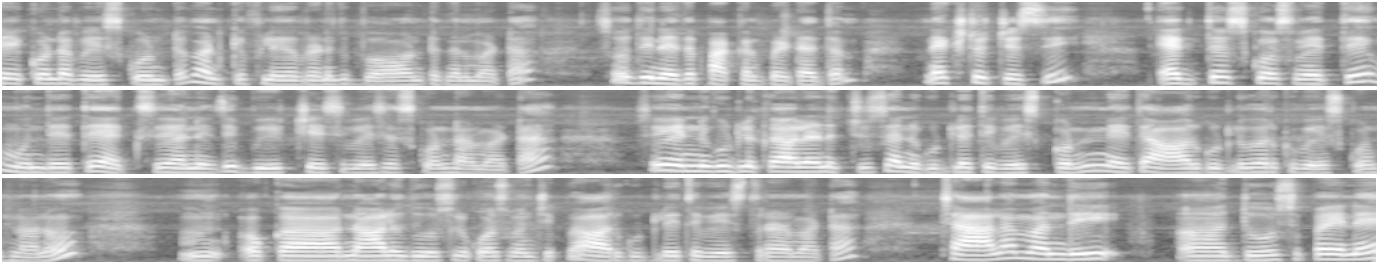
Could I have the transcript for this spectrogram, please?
చేయకుండా వేసుకుంటే మనకి ఫ్లేవర్ అనేది బాగుంటుంది అనమాట సో దీని అయితే పక్కన పెట్టేద్దాం. నెక్స్ట్ వచ్చేసి ఎగ్ దోస్ కోసం అయితే ముందైతే ఎగ్స్ అనేది బీట్ చేసి వేసేసుకుంటున్నాను అనమాట సో ఎన్ని గుడ్లు కావాలని చూసి అన్ని గుడ్లు అయితే వేసుకుంటున్నాను నేనైతే ఆరు గుడ్ల వరకు వేసుకుంటున్నాను. ఒక నాలుగు దోశల కోసం అని చెప్పి ఆరు గుడ్లు అయితే వేస్తున్నాను అనమాట చాలామంది దోశ పైనే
